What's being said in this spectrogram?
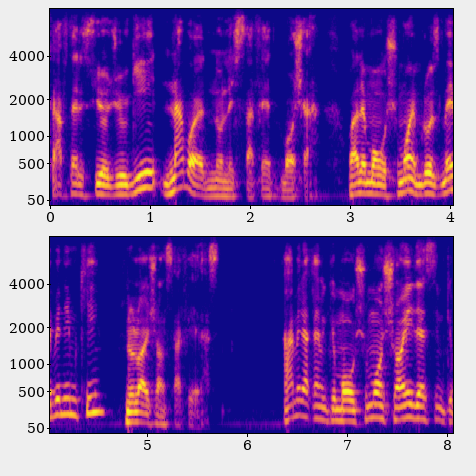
کفتر سیاجوگی نباید نولش سفید باشه. ولی ما و شما امروز می‌بینیم که نولایشان سفید است. همین رقمی که ما و شما شاهد هستیم که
